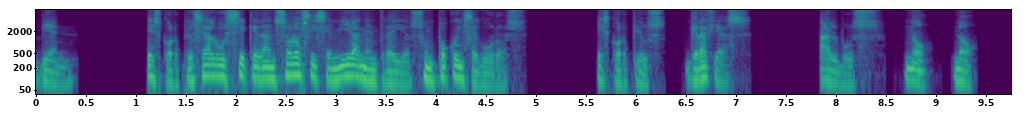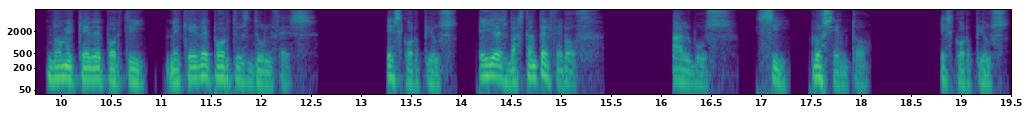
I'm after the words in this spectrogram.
bien. Scorpius y Albus se quedan solos y se miran entre ellos un poco inseguros. Scorpius, gracias. Albus, no, no. No me quede por ti, me quede por tus dulces. Scorpius, ella es bastante feroz. Albus, sí, lo siento. Scorpius,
